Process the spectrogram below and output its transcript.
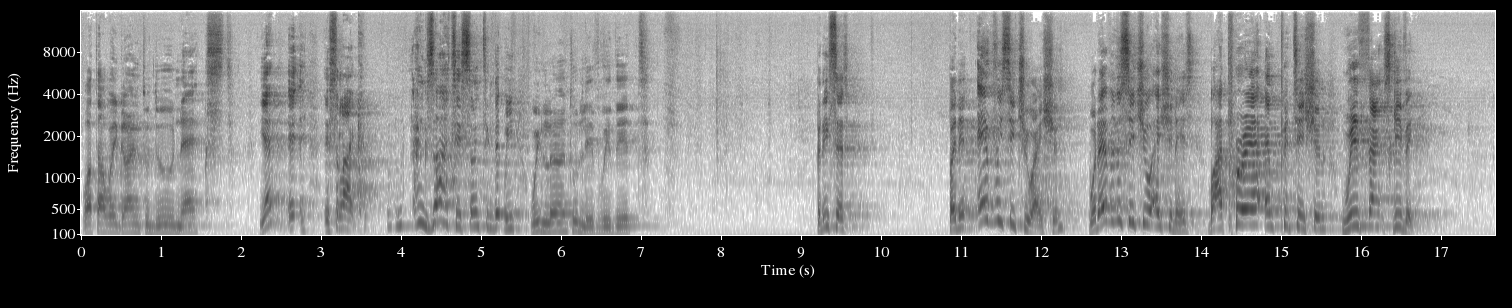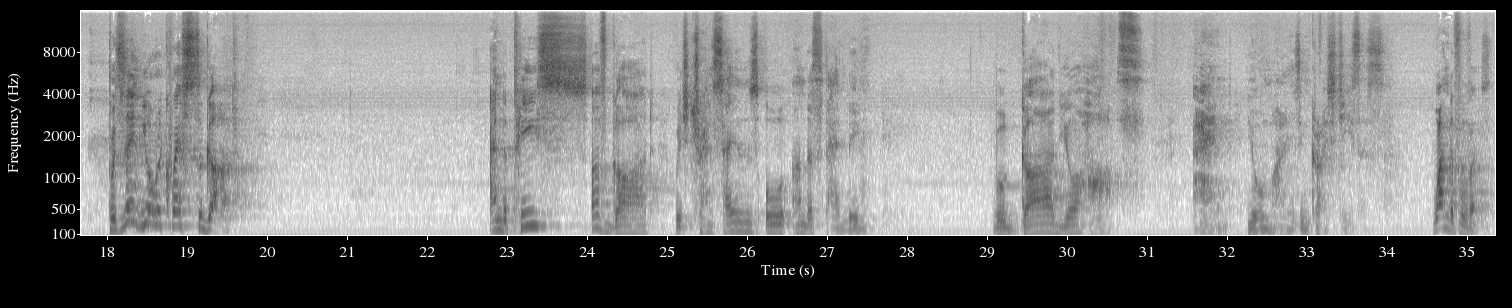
What are we going to do next? Yeah, it, it's like anxiety is something that we, we learn to live with it. But he says, but in every situation, whatever the situation is, by prayer and petition with thanksgiving, present your requests to God. And the peace of God, which transcends all understanding, will guard your hearts and your minds in Christ Jesus. Wonderful verse.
